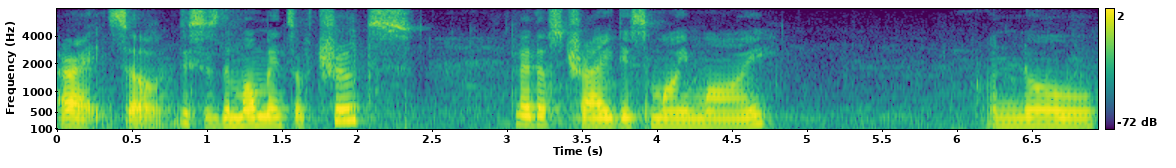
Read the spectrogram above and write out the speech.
Alright, so this is the moment of truth. Let us try this moi moi and know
